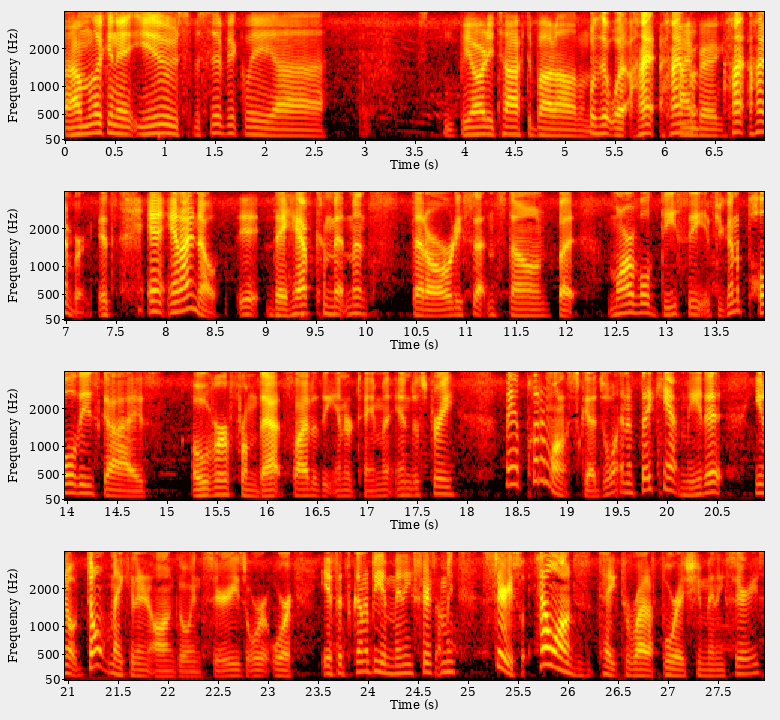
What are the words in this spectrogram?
I'm looking at you specifically. Uh, we already talked about all of them. Was it what Heim, Heimberg. Heimberg. It's and, and I know it, they have commitments that are already set in stone, but Marvel, DC, if you're going to pull these guys over from that side of the entertainment industry, man, put them on a schedule. And if they can't meet it, you know, don't make it an ongoing series. Or or if it's going to be a miniseries, I mean, seriously, how long does it take to write a four issue miniseries?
